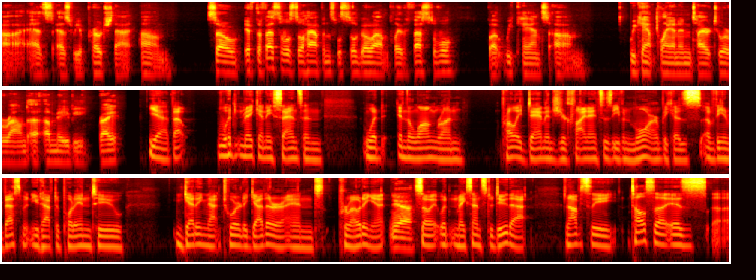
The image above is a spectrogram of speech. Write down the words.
uh, as as we approach that. Um, so if the festival still happens, we'll still go out and play the festival, but we can't um, we can't plan an entire tour around a, a maybe, right? Yeah, that wouldn't make any sense and would in the long run probably damage your finances even more because of the investment you'd have to put into getting that tour together and promoting it. Yeah. So it wouldn't make sense to do that. And obviously, Tulsa is uh,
